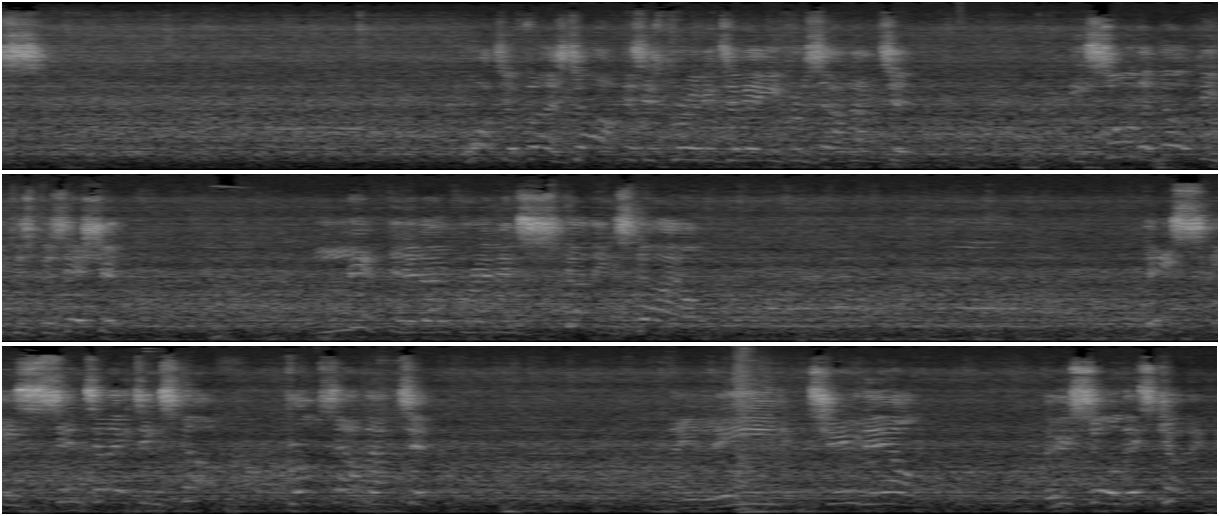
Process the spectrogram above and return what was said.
What a first half this is proving to me from Southampton. He saw the goalkeeper's position, lifted it over him in stunning style. This is scintillating stuff from Southampton. They lead 2-0. Who saw this coming?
